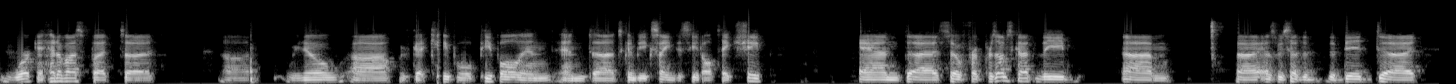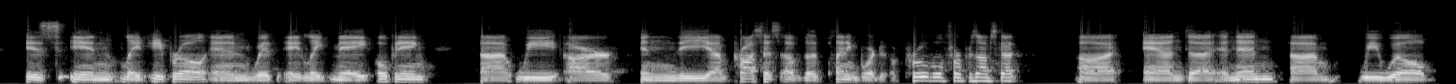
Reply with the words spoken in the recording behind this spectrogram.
work ahead of us, but uh, uh, we know we've got capable people, and and it's going to be exciting to see it all take shape. And uh, so for Presumpscot, the um, uh, as we said, the, the bid uh, is in late April and with a late May opening. Uh, we are in the um, process of the planning board approval for Presumpscot. Uh, and, uh, and then um, we will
